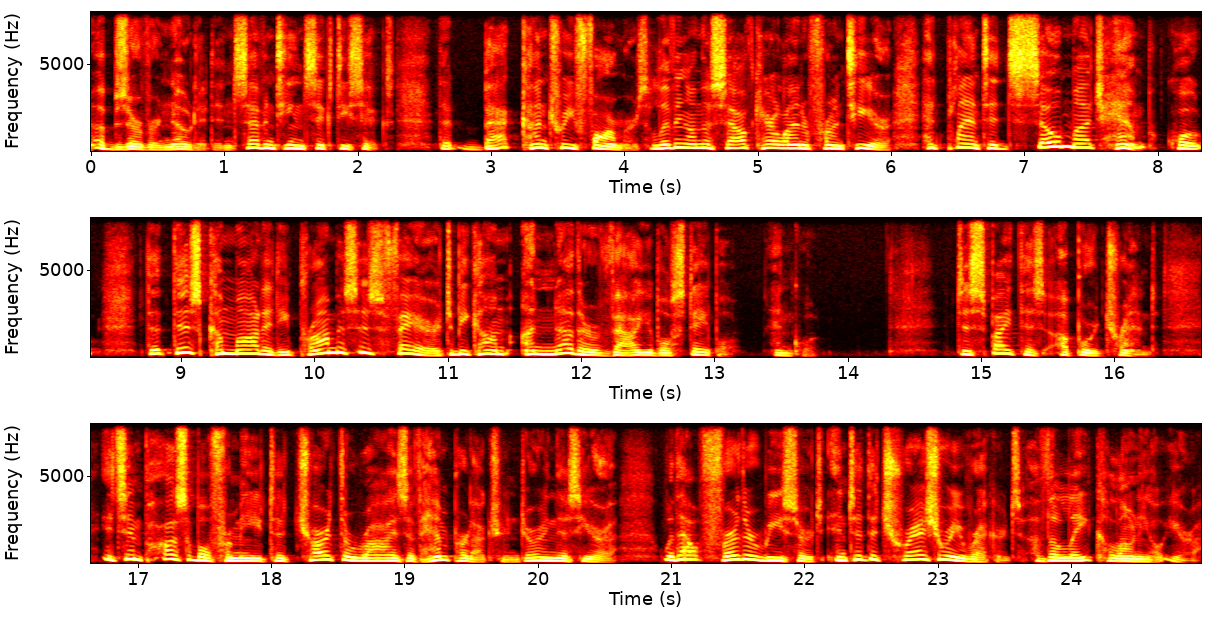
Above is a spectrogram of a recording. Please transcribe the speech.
observer noted in 1766 that backcountry farmers living on the South Carolina frontier had planted so much hemp, quote, that this commodity promises fair to become another valuable staple, end quote. Despite this upward trend, it's impossible for me to chart the rise of hemp production during this era without further research into the treasury records of the late colonial era.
